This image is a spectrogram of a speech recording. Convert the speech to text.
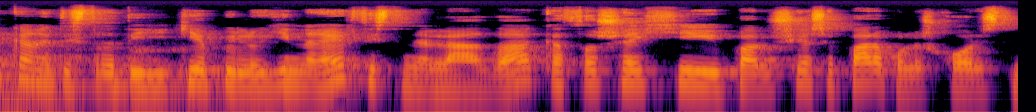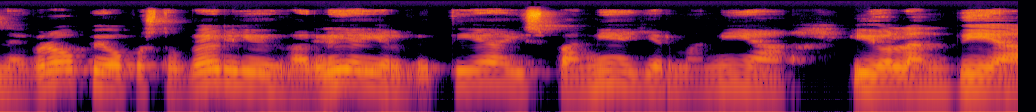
έκανε τη στρατηγική επιλογή να έρθει στην Ελλάδα, καθώς έχει παρουσία σε πάρα πολλές χώρες στην Ευρώπη, όπως το Βέλγιο, η Γαλλία, η Ελβετία, η Ισπανία, η Γερμανία, η Ολλανδία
